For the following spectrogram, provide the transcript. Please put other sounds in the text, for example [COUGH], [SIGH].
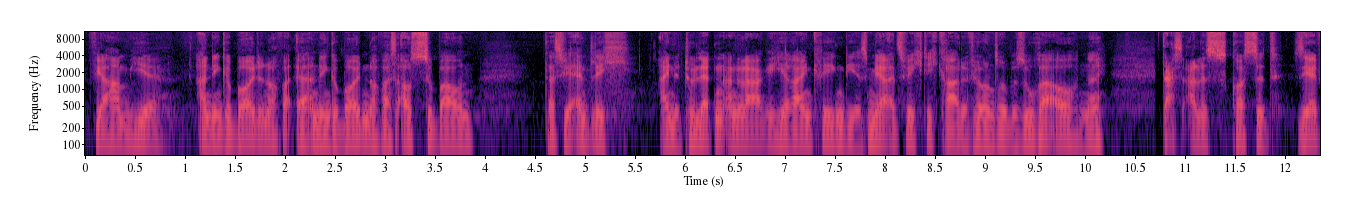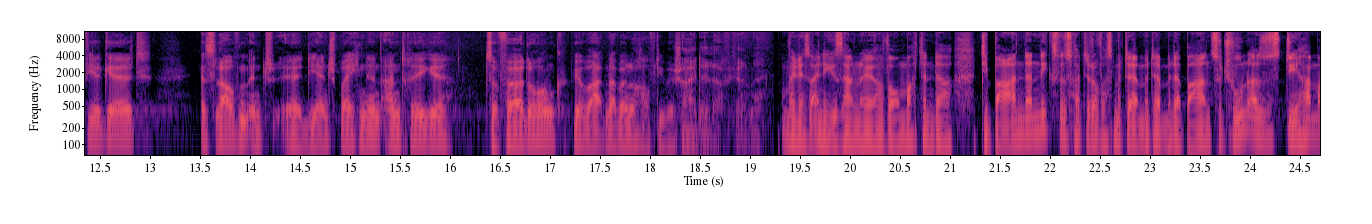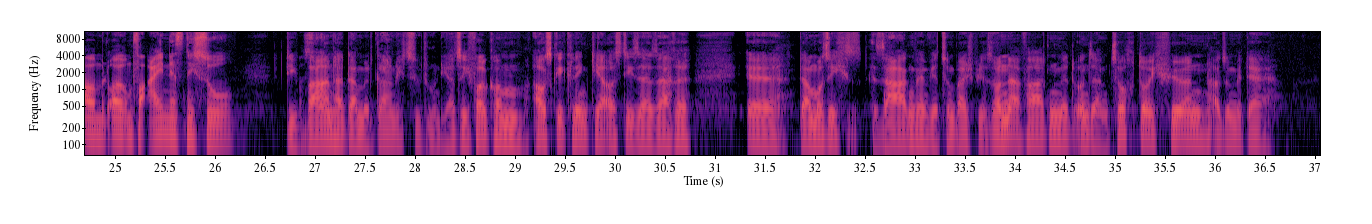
Wir haben hier an den, Gebäude noch, äh, an den Gebäuden noch was auszubauen, dass wir endlich eine Toilettenanlage hier reinkriegen. Die ist mehr als wichtig, gerade für unsere Besucher auch. Ne? Das alles kostet sehr viel Geld. Es laufen ent, äh, die entsprechenden Anträge zur Förderung. Wir warten aber noch auf die Bescheide dafür. Ne? Und wenn jetzt einige sagen, naja, warum macht denn da die Bahn dann nichts? Das hat ja doch was mit der, mit der, mit der Bahn zu tun. Also die haben aber mit eurem Verein jetzt nicht so. Die Bahn hat damit gar nichts zu tun. Die hat sich vollkommen ausgeklinkt hier aus dieser Sache. Äh, da muss ich sagen, wenn wir zum Beispiel Sonderfahrten mit unserem Zug durchführen, also mit der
